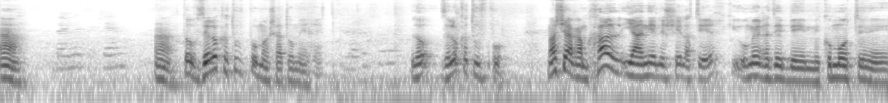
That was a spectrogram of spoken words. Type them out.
אה. אה, טוב, זה לא כתוב פה מה שאת אומרת. לא זה לא כתוב פה. מה שהרמח"ל יענה לשאלתך, כי הוא אומר את זה במקומות אה,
